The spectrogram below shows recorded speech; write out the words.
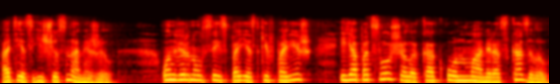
отец еще с нами жил, он вернулся из поездки в Париж, и я подслушала, как он маме рассказывал,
